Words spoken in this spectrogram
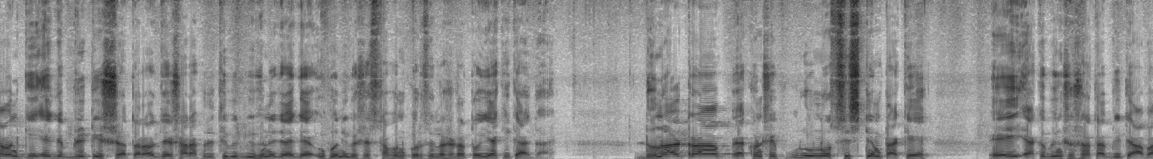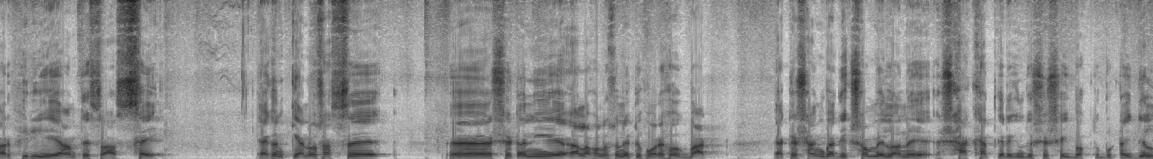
এমনকি এই যে ব্রিটিশরা, তারাও যে সারা পৃথিবীর বিভিন্ন জায়গায় উপনিবেশ স্থাপন করেছিল, সেটা তো ওই একই কায়দায়। ডোনাল্ড ট্রাম্প এখন সেই পুরনো সিস্টেমটাকে এই একবিংশ শতাব্দীতে আবার ফিরিয়ে আনতে চাচ্ছে। এখন কেন চাচ্ছে? সেটা নিয়ে আলাপ আলোচনা একটু পরে হোক বাট একটা সাংবাদিক সম্মেলনে সাক্ষাৎকারে কিন্তু সে সেই বক্তব্যটাই দিল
